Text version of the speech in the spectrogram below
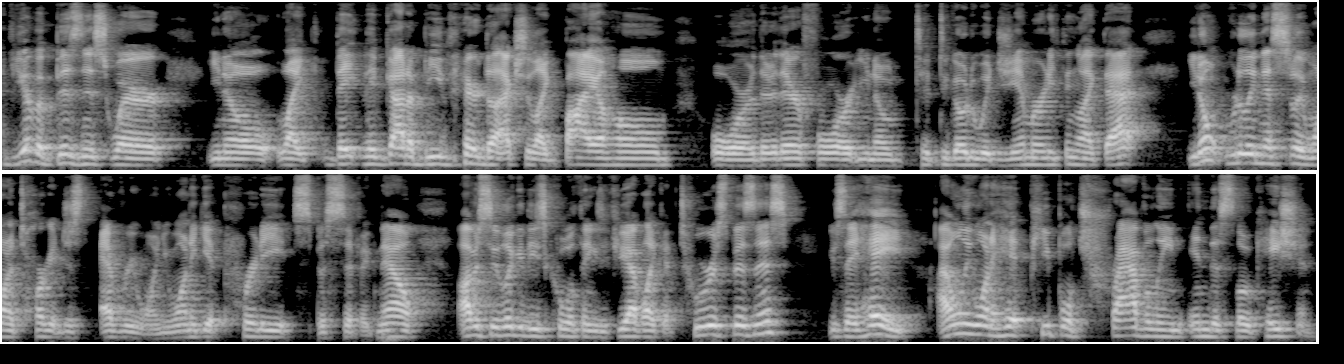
if you have a business where you know like they, they've got to be there to actually like buy a home or they're there for you know to, to go to a gym or anything like that you don't really necessarily want to target just everyone you want to get pretty specific. Now obviously look at these cool things. If you have like a tourist business you say hey I only want to hit people traveling in this location.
